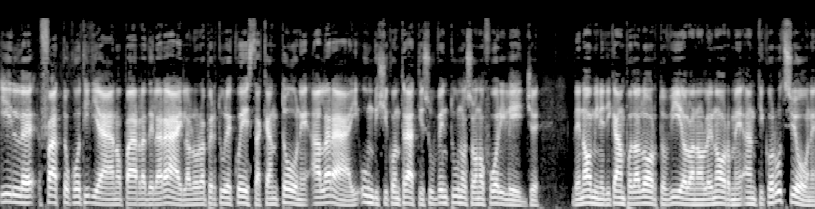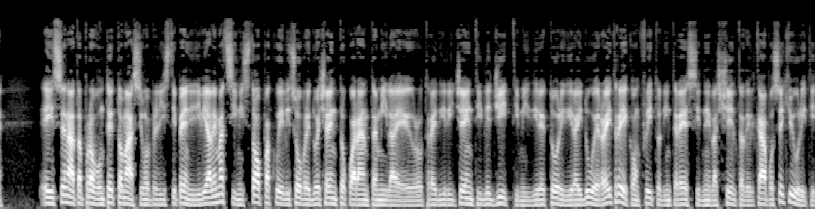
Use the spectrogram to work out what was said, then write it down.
Il Fatto Quotidiano parla della RAI, la loro apertura è questa, Cantone alla RAI, 11 contratti su 21 sono fuori legge, le nomine di Campo dall'Orto violano le norme anticorruzione e il Senato approva un tetto massimo per gli stipendi di Viale Mazzini, stop a quelli sopra i 240 mila euro. Tra i dirigenti illegittimi, i direttori di Rai 2 e Rai 3, conflitto di interessi nella scelta del capo security,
